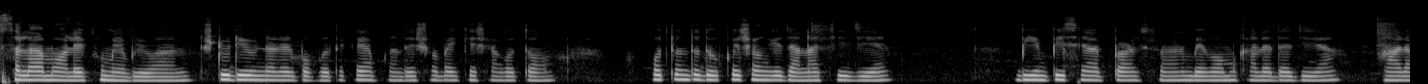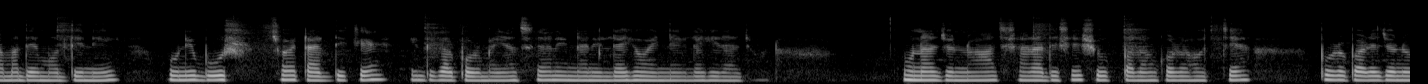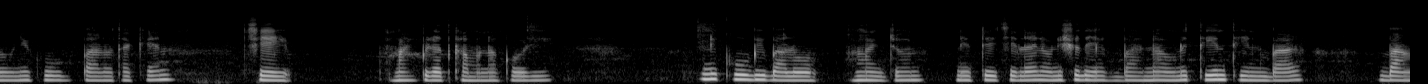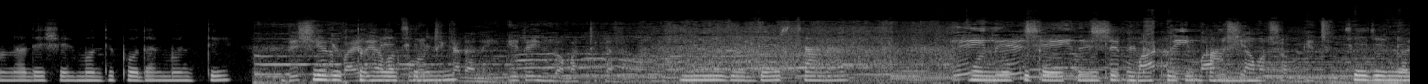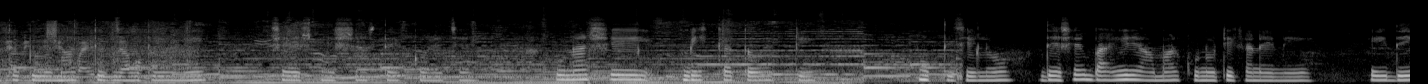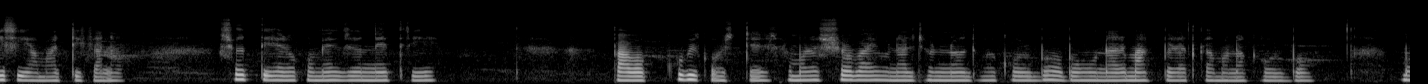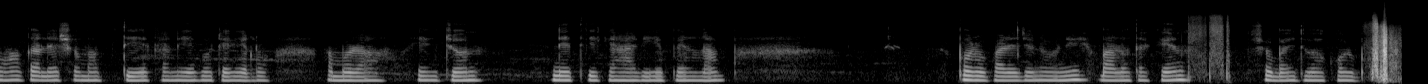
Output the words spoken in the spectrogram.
আসসালামু আলাইকুম everyone. Studio উইনারের পক্ষ থেকে আপনাদের সবাইকে স্বাগতম। অত্যন্ত দুঃখের সঙ্গে জানাচ্ছি যে বিএনপি চেয়ারপারসন বেগম খালেদা জিয়া আর আমাদের মধ্যে নেই। উনি বুশ ছয়টার দিকে ইন্তেকাল ফরমাইয়াছেন ইন্নানিল্লাহি ও ইন্না ইলাইহি রাজিউন। ওনার জন্য আজ সারা দেশে শোক পালন করা হচ্ছে। পরিবারের জন্য উনি খুব ভালো থাকেন। সেই মাগফিরাত কামনা করি। উনি খুবই ভালো একজন নেত্রী ছিলেন। উনি শুধু একবার না উনি তিন তিনবার বাংলাদেশের মধ্যে প্রধানমন্ত্রী নিযুক্ত হয়েছিলেন। নিজের দেশ ছাড়া এই অন্য কোথাও কোনো ঠিকানা খুঁজে সবকিছু সেই জন্য তো প্রিয় মাতৃভূমিতে উনি শেষ নিঃশ্বাস ত্যাগ করেছেন। ওনার সেই বিখ্যাত একটি মুক্তি ছিল, দেশের বাহিরে আমার কোনো ঠিকানাই নেই, এই দেশই আমার ঠিকানা। সত্যি এরকম একজন নেত্রী পাওয়া খুবই কষ্টের। আমরা সবাই ওনার জন্য দোয়া করব এবং ওনার মাগফিরাত কামনা করব। মহাকালের সমাপ্তি এখানে ঘটে গেল। আমরা একজন নেত্রীকে হারিয়ে ফেললাম। পরবারের জন্য উনি ভালো থাকেন। সবাই দোয়া করব।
